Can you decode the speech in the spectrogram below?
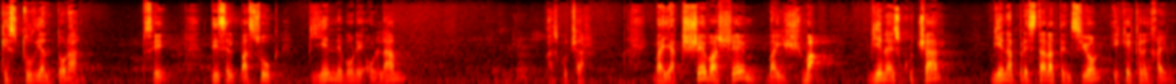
que estudian Torah, ¿sí? Dice el Pasuk, viene Boreolam a escuchar. Vayakshev Hashem Vaishma. Viene a escuchar, viene a prestar atención. ¿Y qué creen, Jaime?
